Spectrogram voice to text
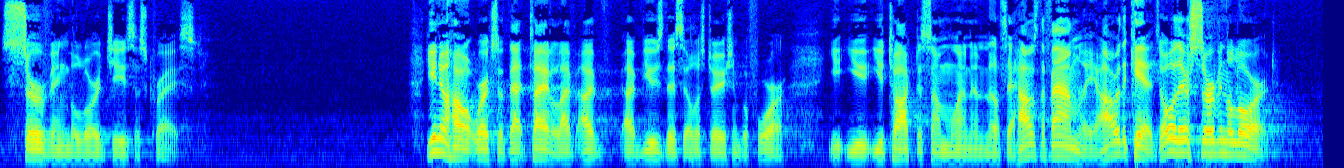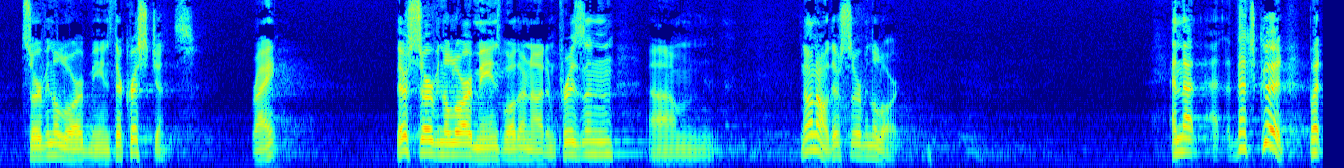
serving the Lord Jesus Christ? You know how it works with that title. I've, I've, I've used this illustration before. You, you, you talk to someone and they'll say, How's the family? How are the kids? Oh, they're serving the Lord. Serving the Lord means they're Christians, right? They're serving the Lord means, well, they're not in prison. Um, no, no, they're serving the Lord. And that, that's good, but,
